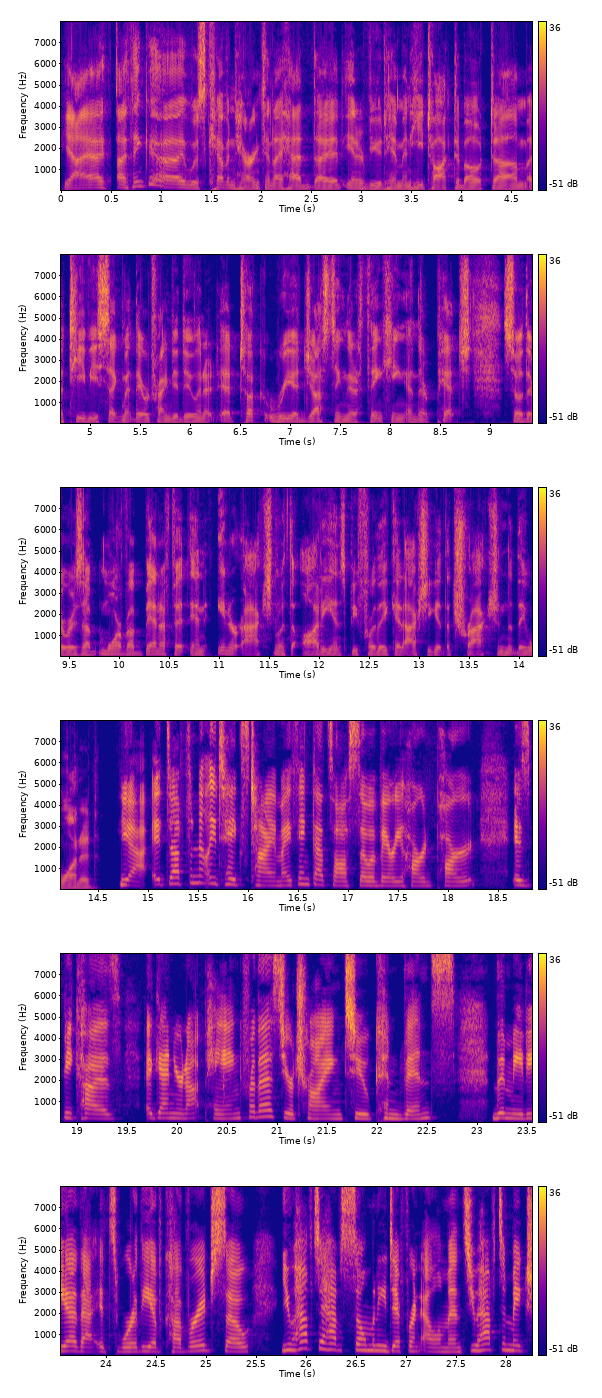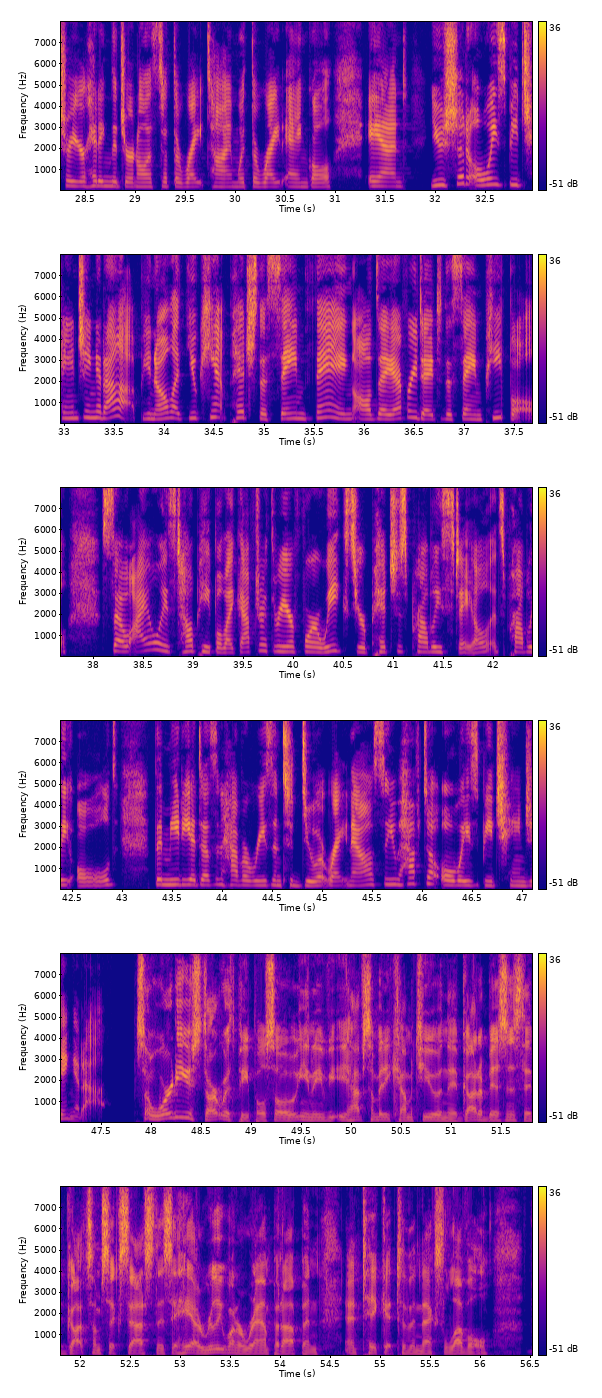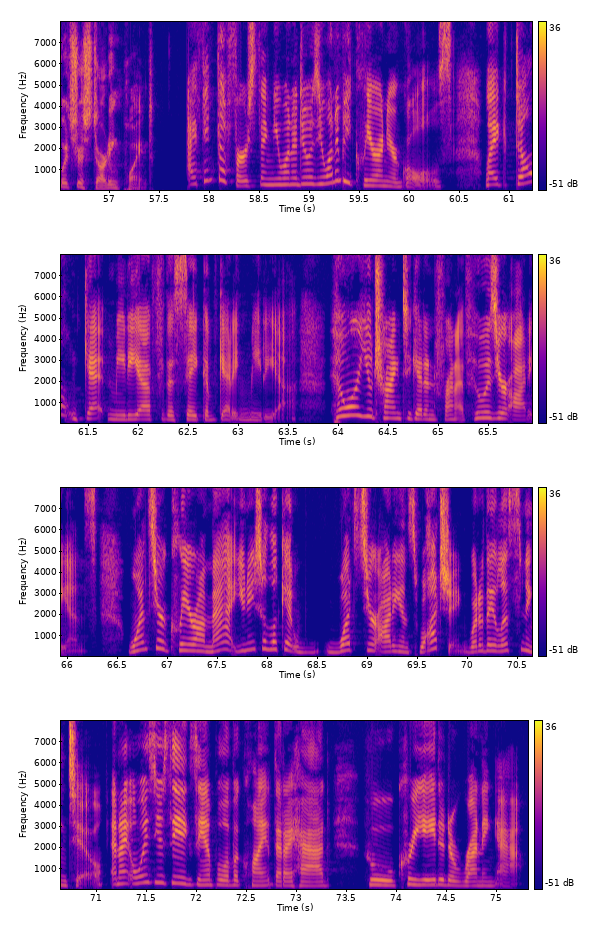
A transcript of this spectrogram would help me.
Yeah, I, I think uh, it was Kevin Harrington. I had I had interviewed him, and he talked about um, a TV segment they were trying to do, and it, it took readjusting their thinking and their pitch. So there was a more of a benefit and interaction with the audience before they could actually get the traction that they wanted. Yeah, it definitely takes time. I think that's also a very hard part, is because, again, you're not paying for this. You're trying to convince the media that it's worthy of coverage. So you have to have so many different elements. You have to make sure you're hitting the journalist at the right time with the right angle. And you should always be changing it up. You know, like you can't pitch the same thing all day, every day to the same people. So I always tell people, like, after three or four weeks, your pitch is probably stale, it's probably old. The media doesn't have a reason to do it right now. So you have to always be changing it up. So where do you start with people? So you know you have somebody come to you and they've got a business, they've got some success, and they say, "Hey, I really want to ramp it up and and take it to the next level." What's your starting point? I think the first thing you want to do is you want to be clear on your goals. Like, don't get media for the sake of getting media. Who are you trying to get in front of? Who is your audience? Once you're clear on that, you need to look at what's your audience watching? What are they listening to? And I always use the example of a client that I had who created a running app.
